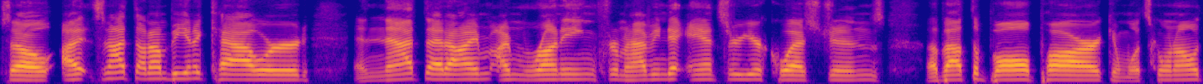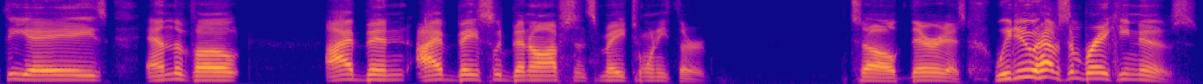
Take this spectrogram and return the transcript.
So I, it's not that I'm being a coward, and not that I'm I'm running from having to answer your questions about the ballpark and what's going on with the A's and the vote. I've been I've basically been off since May 23rd. So there it is. We do have some breaking news.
